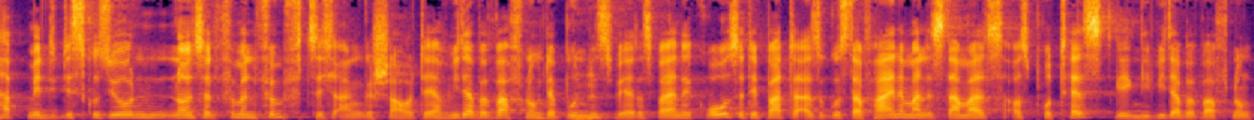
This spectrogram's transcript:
habe mir die Diskussion 1955 angeschaut, der Wiederbewaffnung der mhm. Bundeswehr. Mhm. Das war eine große Debatte. Also Gustav Heinemann ist damals aus Protest gegen die Wiederbewaffnung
